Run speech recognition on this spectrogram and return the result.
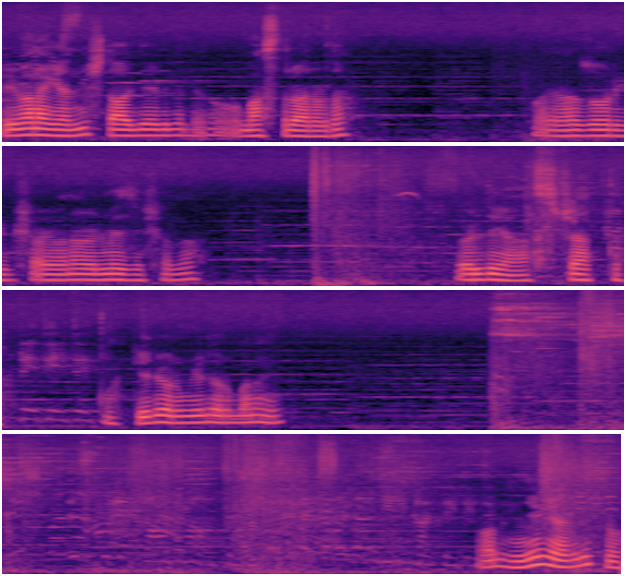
Şeyvana gelmiş dive'leyebilirler. O master var orada. Bayağı zor gibi. Hayvana ölmez inşallah. Öldü ya. Dedildi. Bak, geliyorum geliyorum bana gel. Abi niye geldi ki o?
